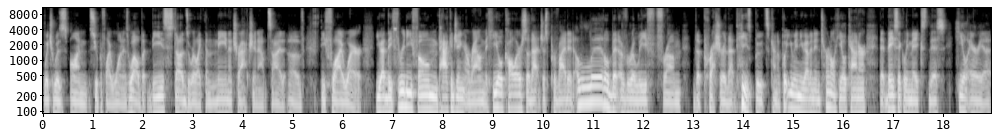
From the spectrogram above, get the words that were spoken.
which was on Superfly 1 as well, but these studs were like the main attraction outside of the fly wire. You had the 3D foam packaging around the heel collar, so that just provided a little bit of relief from the pressure that these boots kind of put you in. You have an internal heel counter that basically makes this heel area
